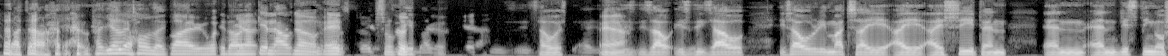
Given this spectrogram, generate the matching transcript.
But, uh, know, like, you know, yeah, came out, no, it's, it's but yeah. it's, how, it's, yeah. it's, how, it's, it's how, it's how really much I, I, I see it. And, and, and this thing of,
